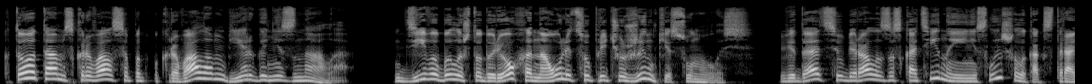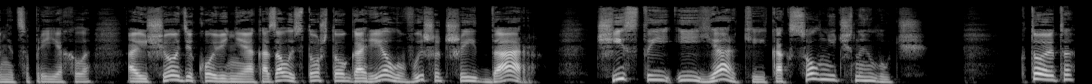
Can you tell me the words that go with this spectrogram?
Кто там скрывался под покрывалом, Бьерга не знала. Диво было, что дуреха на улицу при чужинке сунулась. Видать, убирала за скотиной и не слышала, как странница приехала. А еще диковиннее оказалось то, что горел вышедший дар, чистый и яркий, как солнечный луч. «Кто это?»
